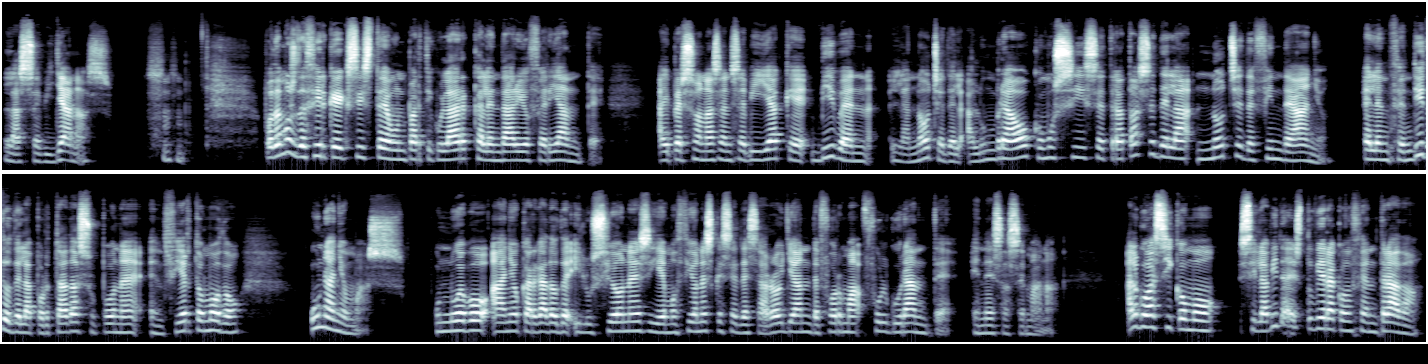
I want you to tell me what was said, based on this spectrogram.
Las sevillanas. Podemos decir que existe un particular calendario feriante. Hay personas en Sevilla que viven la noche del alumbrado como si se tratase de la noche de fin de año. El encendido de la portada supone, en cierto modo, un año más, un nuevo año cargado de ilusiones y emociones que se desarrollan de forma fulgurante en esa semana. Algo así como si la vida estuviera concentrada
